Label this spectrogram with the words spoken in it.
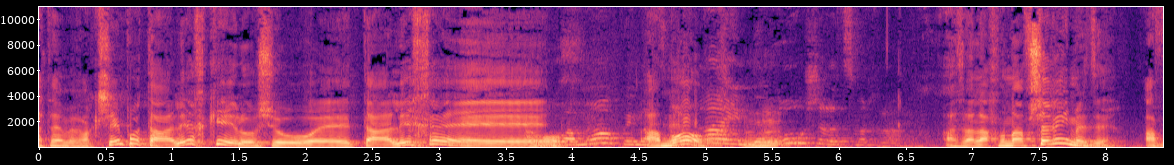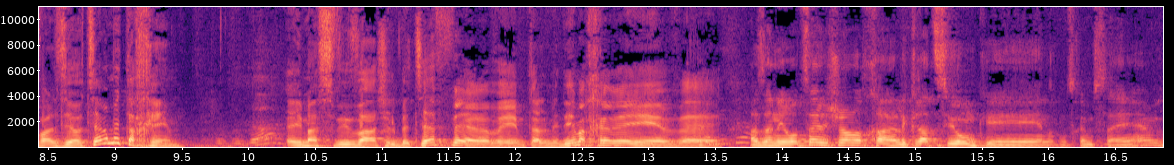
אתם מבקשים פה תהליך כאילו שהוא אה, תהליך אה, הוא עמוק, עם עמוק. הצלחה, עם בירור של עצמך. אז אנחנו מאפשרים את זה, אבל זה יוצר מתחים. בוודאי. עם הסביבה של בית ספר ועם תלמידים אחרים. ו... אז אני רוצה לשאול אותך לקראת סיום, כי אנחנו צריכים לסיים,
